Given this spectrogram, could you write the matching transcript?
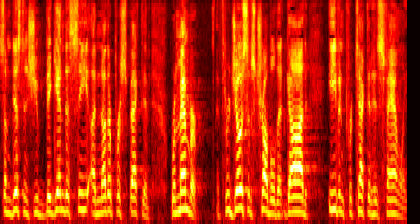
some distance, you begin to see another perspective. Remember, through Joseph's trouble, that God even protected his family.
